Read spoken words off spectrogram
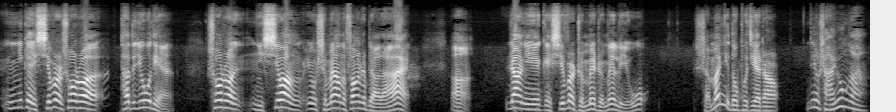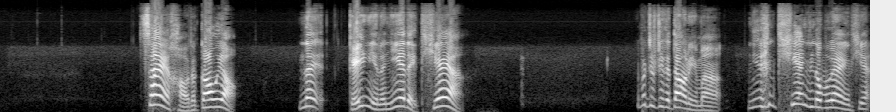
你给媳妇儿说说她的优点，说说你希望用什么样的方式表达爱，啊，让你给媳妇儿准备准备礼物，什么你都不接招，你有啥用啊？再好的膏药，那给你了你也得贴呀，不就这个道理吗？你连贴你都不愿意贴，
